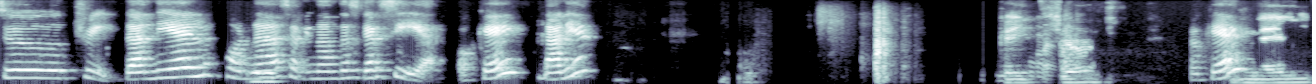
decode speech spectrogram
two, three. Daniel Jonás Hernández García, okay? Daniel, Okay, teacher. okay? Ney.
